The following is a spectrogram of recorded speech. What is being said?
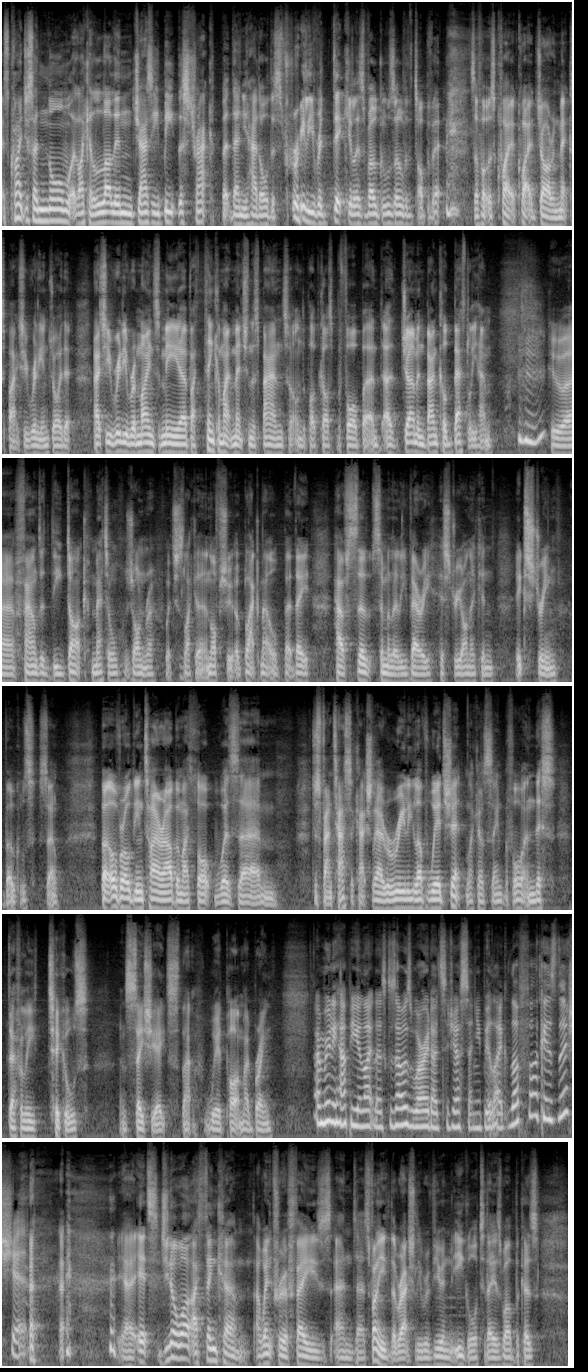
it's quite just a normal, like a lulling, jazzy beat. This track, but then you had all this really ridiculous vocals over the top of it. So I thought it was quite a, quite a jarring mix, but I actually really enjoyed it. Actually, really reminds me of I think I might mention this band on the podcast before, but a, a German band called Bethlehem, who uh, founded the dark metal genre, which is like a, an offshoot of black metal, but they have si- similarly very histrionic and extreme vocals. So. But overall, the entire album I thought was um, just fantastic. Actually, I really love weird shit, like I was saying before, and this definitely tickles and satiates that weird part of my brain. I'm really happy you like this because I was worried I'd suggest it and you'd be like, the fuck is this shit? yeah, it's. Do you know what? I think um, I went through a phase, and uh, it's funny that we're actually reviewing Igorrr today as well because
